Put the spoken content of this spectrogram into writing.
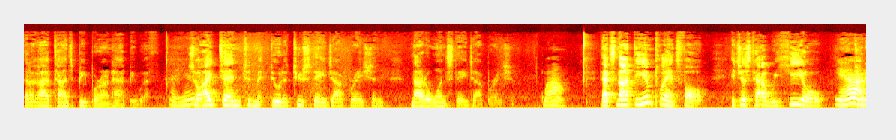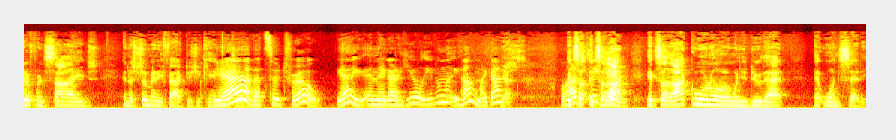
that a lot of times people are unhappy with. So I tend to do it a two stage operation, not a one stage operation. Wow. That's not the implant's fault. It's just how we heal Yeah. two different sides, and there's so many factors you can't Yeah, control. that's so true. Yeah, you- and they got to heal evenly. Oh my gosh. Yes. A It's a, it's a lot. It's a lot going on when you do that at one setting.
